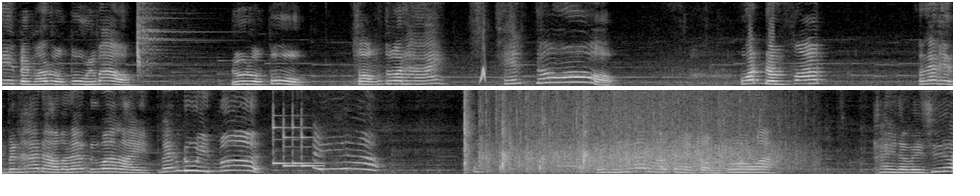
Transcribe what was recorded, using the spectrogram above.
นี่เป็นเพราะหลวงปู่หรือเปล่า ดูหลวงปู่สองตัวท้ายเชนโน What the fuck ตอนแรกเห็นเป็นห้าดาวตอนแรกนึกว่าอะไร แม่งดูอินมากไอ้เหี้ยวันนี้ห้าดาวแตกสองตัวว่ะ ใครจะไปเชื่อ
